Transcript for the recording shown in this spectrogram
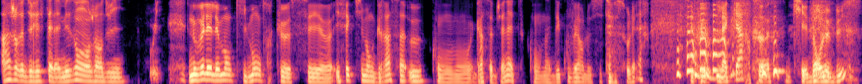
Ah, j'aurais dû rester à la maison aujourd'hui. Nouvel élément qui montre que c'est euh, effectivement grâce à eux, qu'on, grâce à Janet, qu'on a découvert le système solaire. C'est que la carte qui est dans le bus,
